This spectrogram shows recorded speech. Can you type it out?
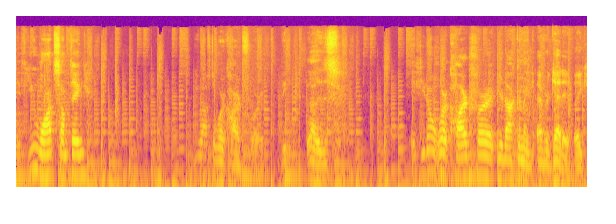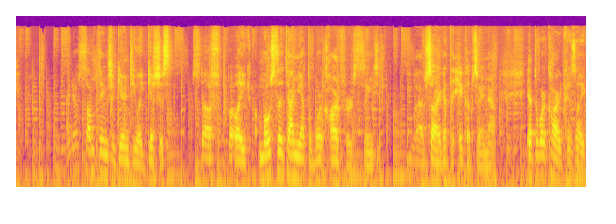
if you want something, you have to work hard for it because if you don't work hard for it, you're not going to ever get it. Like I know some things are given to you, like gifts and stuff, but like most of the time you have to work hard for things you have. Sorry, I got the hiccups right now. You have to work hard because, like,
